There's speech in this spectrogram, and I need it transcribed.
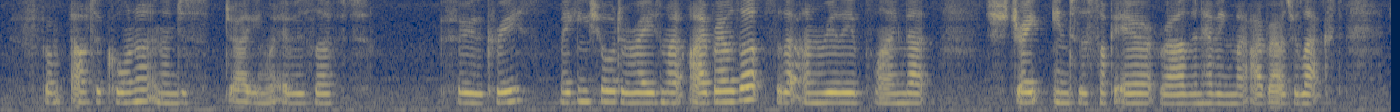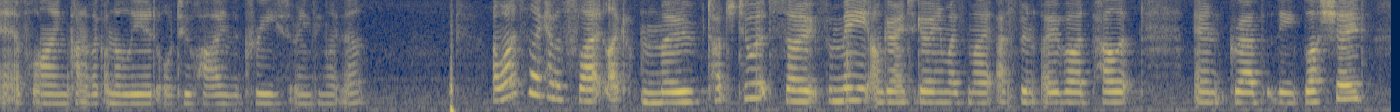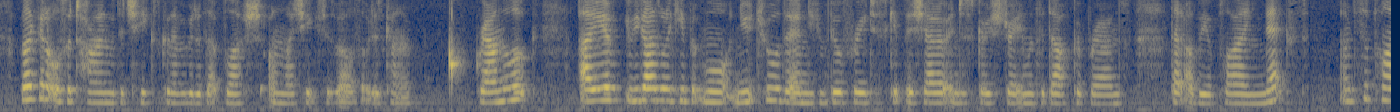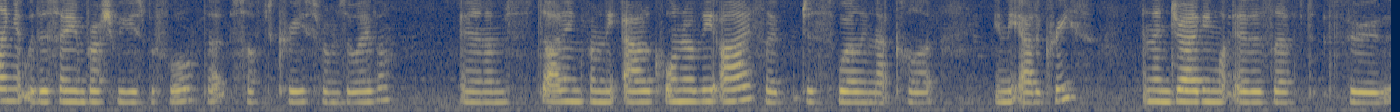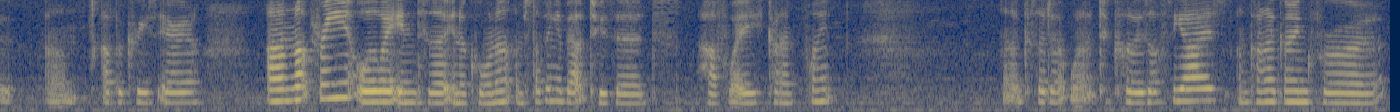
from outer corner and then just dragging whatever's left through the crease making sure to raise my eyebrows up so that I'm really applying that straight into the socket area rather than having my eyebrows relaxed and applying kind of like on the lid or too high in the crease or anything like that. I want it to like have a slight like mauve touch to it so for me I'm going to go in with my Aspyn Ovard palette and grab the blush shade. I like that it also tie in with the cheeks because I have a bit of that blush on my cheeks as well so it just kind of ground the look uh, if you guys want to keep it more neutral then you can feel free to skip the shadow and just go straight in with the darker browns that I'll be applying next. I'm just applying it with the same brush we used before, that soft crease from Zoeva. And I'm starting from the outer corner of the eye, so just swirling that colour in the outer crease. And then dragging whatever's left through the um, upper crease area. I'm not bringing it all the way into the inner corner, I'm stopping about two thirds halfway kind of point because uh, I don't want it to close off the eyes. I'm kind of going for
